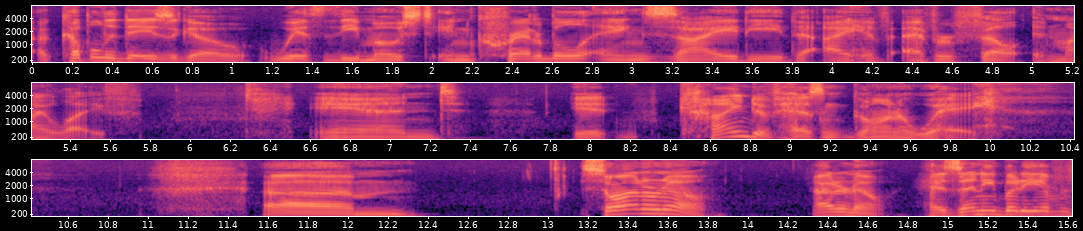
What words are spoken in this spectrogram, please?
a couple of days ago with the most incredible anxiety that I have ever felt in my life. And it kind of hasn't gone away. um, so I don't know. I don't know. Has anybody ever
